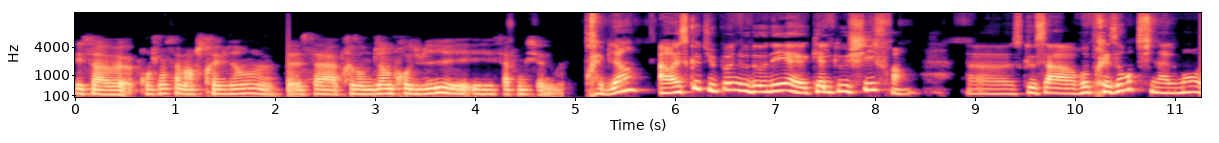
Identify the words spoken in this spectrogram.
Et ça, euh, franchement, ça marche très bien. Euh, ça présente bien le produit et, et ça fonctionne. Ouais. Très bien. Alors, est-ce que tu peux nous donner euh, quelques chiffres, euh, ce que ça représente finalement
